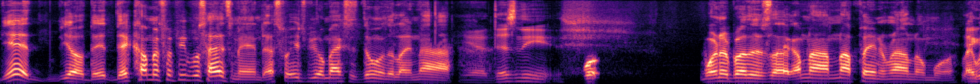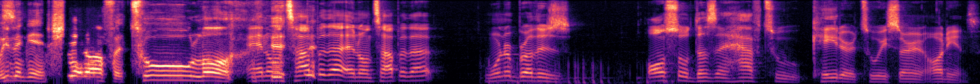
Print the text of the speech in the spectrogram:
yeah, yo, they they're coming for people's heads, man. That's what HBO Max is doing. They're like, nah. Yeah, Disney. Well, Warner Brothers like, I'm not I'm not playing around no more. Like we've been getting shit off for too long. and on top of that, and on top of that, Warner Brothers also doesn't have to cater to a certain audience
